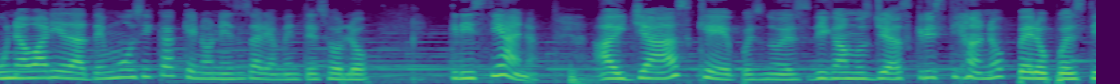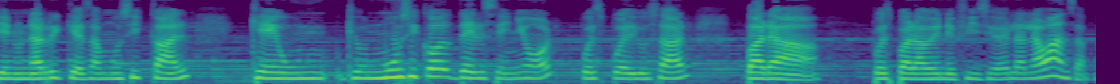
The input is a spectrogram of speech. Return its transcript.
una variedad de música que no necesariamente es solo cristiana. Hay jazz que pues no es digamos jazz cristiano, pero pues tiene una riqueza musical que un, que un músico del Señor pues puede usar para pues para beneficio de la alabanza.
